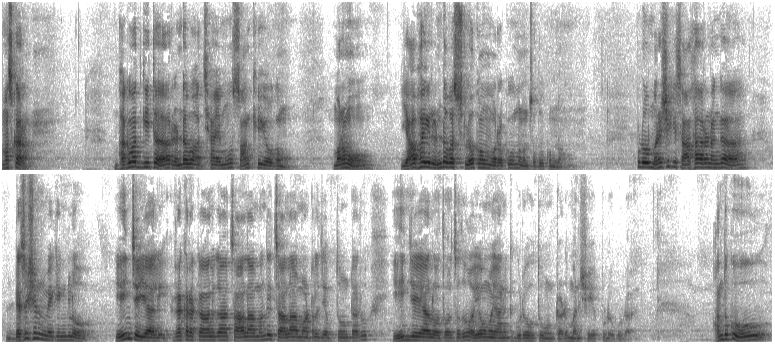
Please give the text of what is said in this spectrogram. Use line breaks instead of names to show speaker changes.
నమస్కారం. భగవద్గీత రెండవ అధ్యాయము సాంఖ్యయోగము. మనము యాభై రెండవ శ్లోకం వరకు మనం చదువుకున్నాం. ఇప్పుడు మనిషికి సాధారణంగా డెసిషన్ మేకింగ్లో ఏం చేయాలి రకరకాలుగా చాలామంది చాలా మాటలు చెప్తూ ఉంటారు. ఏం చేయాలో తోచదు అయోమయానికి గురి అవుతూ ఉంటాడు మనిషి ఎప్పుడూ కూడా. అందుకు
